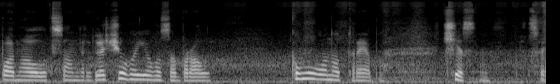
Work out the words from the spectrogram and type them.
пана Олександра. Для чого його забрали? Кому воно треба? Чесно, це.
